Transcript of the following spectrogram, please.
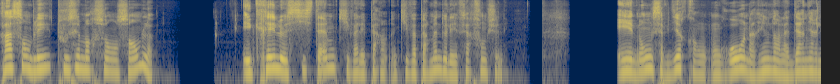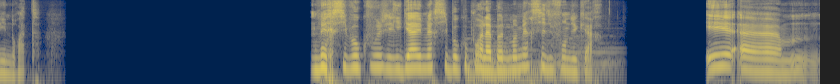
rassembler tous ces morceaux ensemble et créer le système qui va, qui va permettre de les faire fonctionner. Et donc, ça veut dire qu'en gros, on arrive dans la dernière ligne droite. Merci beaucoup, Gilga, et merci beaucoup pour l'abonnement. Merci du fond du cœur. Et euh,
